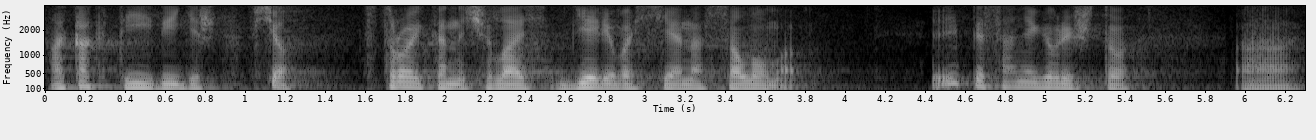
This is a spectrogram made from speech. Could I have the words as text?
а как ты видишь? Все, стройка началась, дерево, сена, солома. И Писание говорит, что а,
